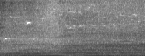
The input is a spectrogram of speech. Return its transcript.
So alright.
